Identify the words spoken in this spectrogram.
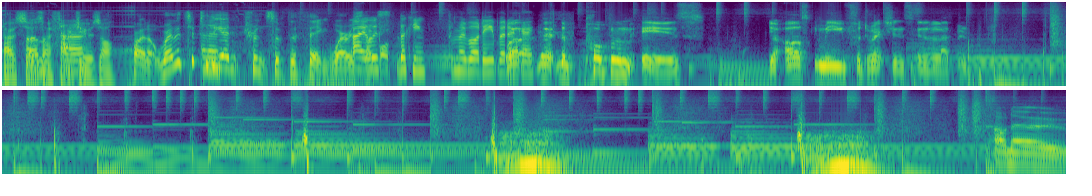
Oh, so Um, I found uh, you as well. Why not? Relative to the entrance of the thing, where is I my was looking for my body, but well, okay. the, the problem is you're asking me for directions in a labyrinth. Oh no!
